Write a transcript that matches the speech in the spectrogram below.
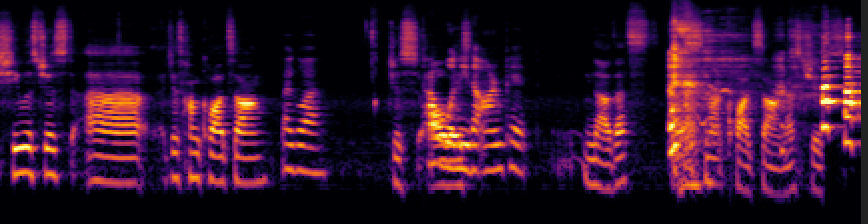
she was just uh just 很夸张 Like what？ just 他闻 always 你的 armpit。 no that's that's not 夸张 that's just I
